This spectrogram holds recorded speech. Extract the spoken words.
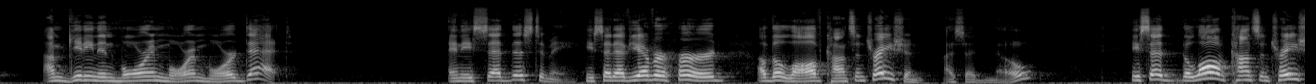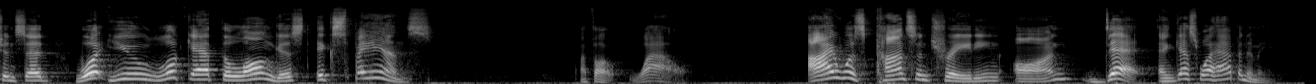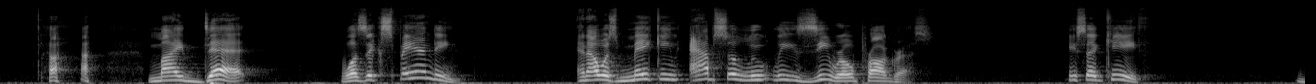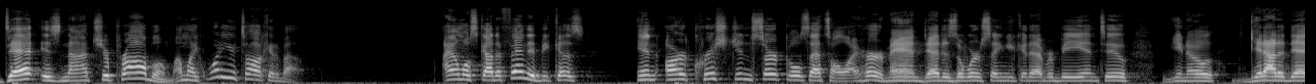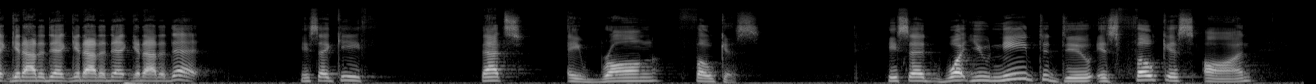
I'm getting in more and more and more debt. And he said this to me. He said, Have you ever heard of the law of concentration? I said, No. He said, The law of concentration said, What you look at the longest expands. I thought, wow. I was concentrating on debt. And guess what happened to me? My debt was expanding. And I was making absolutely zero progress. He said, Keith, debt is not your problem. I'm like, what are you talking about? I almost got offended because in our Christian circles, that's all I heard. Man, debt is the worst thing you could ever be into. You know, get out of debt, get out of debt, get out of debt, get out of debt. He said, Keith, that's a wrong focus. He said, what you need to do is focus on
